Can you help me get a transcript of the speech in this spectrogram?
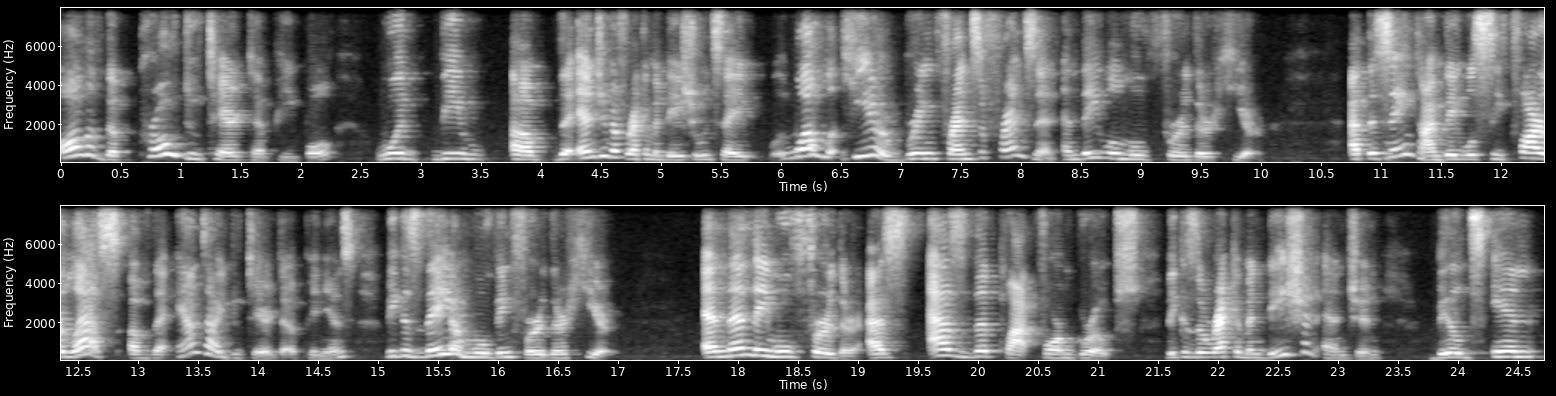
all of the pro Duterte people would be uh, the engine of recommendation would say, well, here, bring friends of friends in, and they will move further here. At the same time, they will see far less of the anti Duterte opinions because they are moving further here. And then they move further as, as the platform grows because the recommendation engine builds in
